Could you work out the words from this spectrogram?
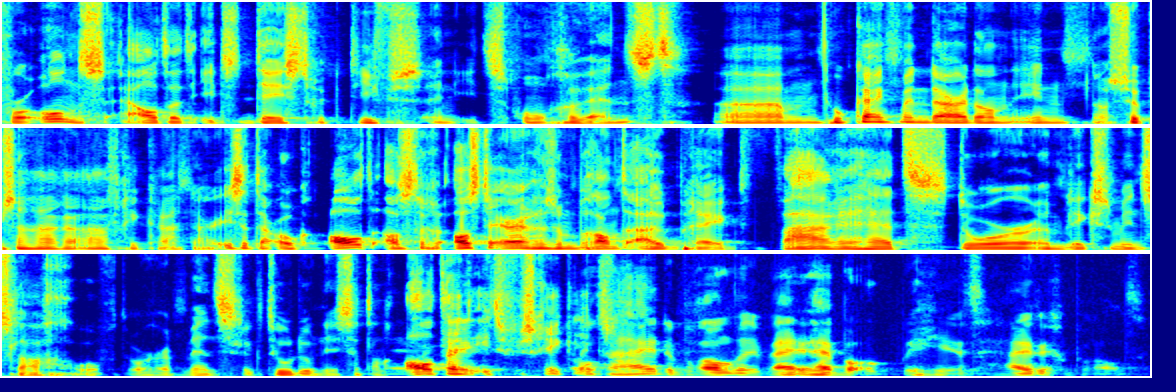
voor ons altijd iets destructiefs en iets ongewenst. Um, hoe kijkt men daar dan in nou, Sub-Sahara-Afrika naar? Is het daar ook altijd, als er, als er ergens een brand uitbreekt, waren het door een blikseminslag of door menselijk toedoen, is dat dan altijd iets verschrikkelijks? Onze heidebranden, wij hebben ook beheerd heidegebrand.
